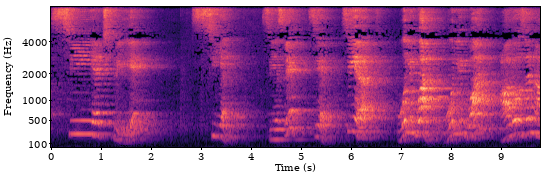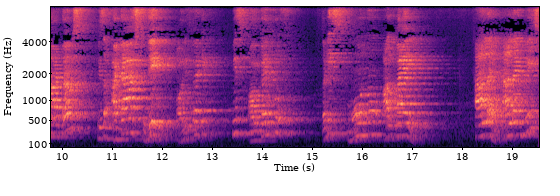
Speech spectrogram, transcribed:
CH3 Cl CH3 Cl Cl only one only one halogen atoms is attached to the aliphatic means alkyl group that is mono alkyl halide halide means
